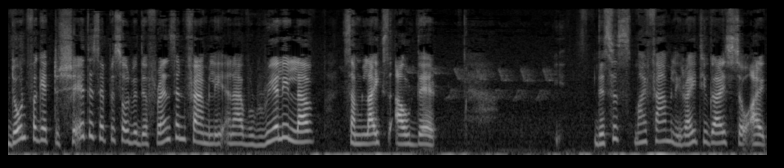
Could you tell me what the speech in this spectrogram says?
don't forget to share this episode with your friends and family. And I would really love some likes out there. This is my family, right, you guys? So I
